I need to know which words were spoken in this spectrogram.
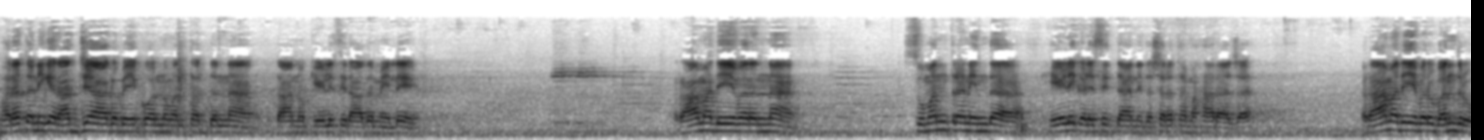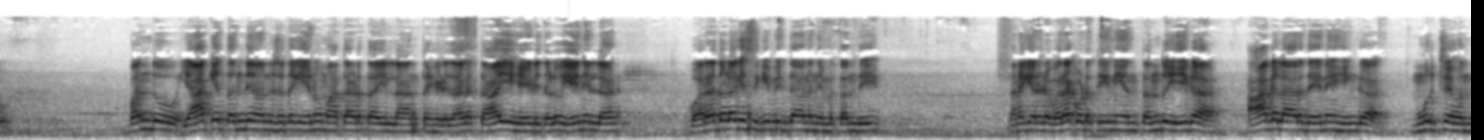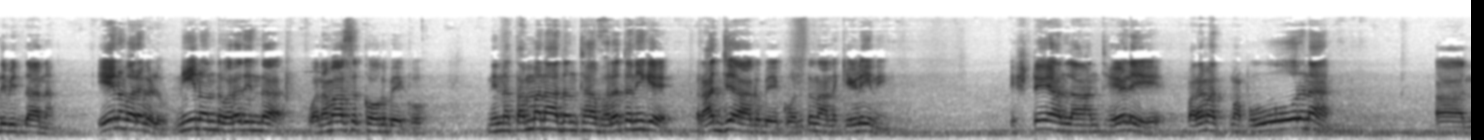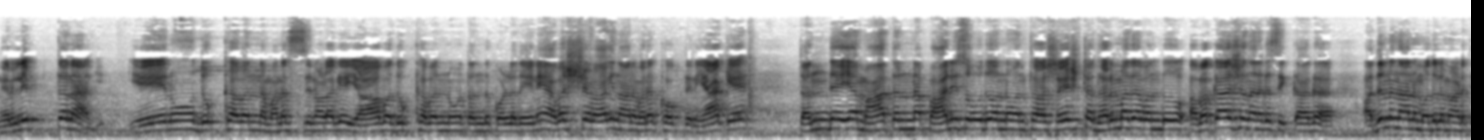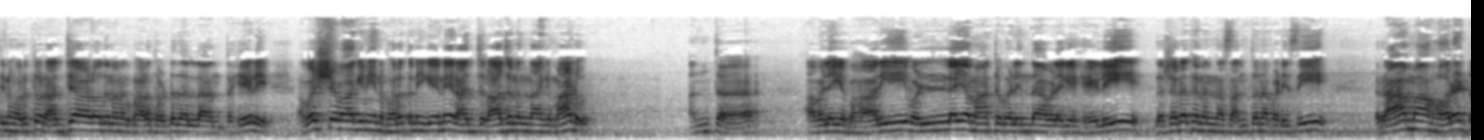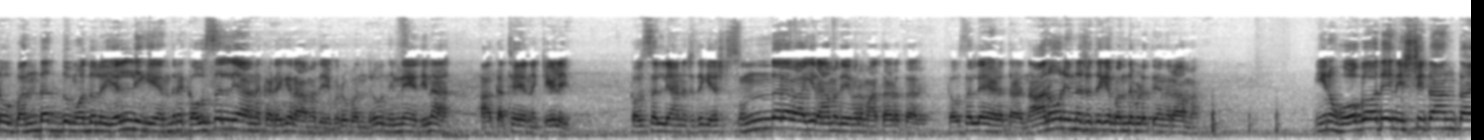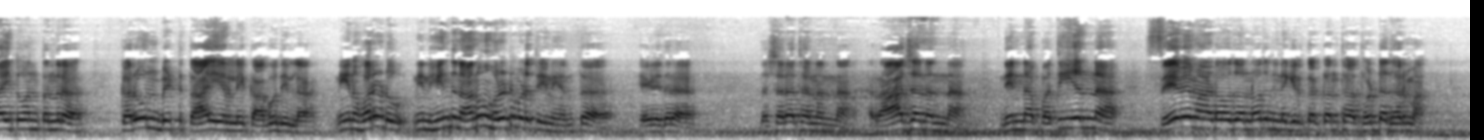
ಭರತನಿಗೆ ರಾಜ್ಯ ಆಗಬೇಕು ಅನ್ನುವಂಥದ್ದನ್ನು ತಾನು ಕೇಳಿಸಿದಾದ ಮೇಲೆ ರಾಮದೇವರನ್ನ ಸುಮಂತ್ರನಿಂದ ಹೇಳಿ ಕಳಿಸಿದ್ದಾನೆ ದಶರಥ ಮಹಾರಾಜ. ರಾಮದೇವರು ಬಂದರು. ಬಂದು ಯಾಕೆ ತಂದೆ ನನ್ನ ಜೊತೆಗೆ ಏನೂ ಮಾತಾಡ್ತಾ ಇಲ್ಲ ಅಂತ ಹೇಳಿದಾಗ ತಾಯಿ ಹೇಳಿದಳು, ಏನಿಲ್ಲ, ವರದೊಳಗೆ ಸಿಗಿಬಿದ್ದಾನ ನಿಮ್ಮ ತಂದೆ. ನನಗೆರಡು ವರ ಕೊಡ್ತೀನಿ ಅಂತಂದು ಈಗ ಆಗಲಾರದೇನೆ ಹಿಂಗ ಮೂರ್ಛೆ ಹೊಂದಿಬಿದ್ದಾನ ಏನು ವರಗಳು? ನೀನೊಂದು ವರದಿಂದ ವನವಾಸಕ್ಕೆ ಹೋಗಬೇಕು. ನಿನ್ನ ತಮ್ಮನಾದಂತಹ ಭರತನಿಗೆ ರಾಜ್ಯ ಆಗಬೇಕು ಅಂತ ನಾನು ಕೇಳೀನಿ. ಇಷ್ಟೇ ಅಲ್ಲ ಅಂತ ಹೇಳಿ ಪರಮಾತ್ಮ ಪೂರ್ಣ ನಿರ್ಲಿಪ್ತನಾಗಿ ಏನೂ ದುಃಖವನ್ನ ಮನಸ್ಸಿನೊಳಗೆ ಯಾವ ದುಃಖವನ್ನು ತಂದುಕೊಳ್ಳದೇನೆ ಅವಶ್ಯವಾಗಿ ನಾನು ಮನಕ್ಕೆ ಹೋಗ್ತೇನೆ. ಯಾಕೆ? ತಂದೆಯ ಮಾತನ್ನ ಪಾಲಿಸುವುದು ಅನ್ನುವಂತಹ ಶ್ರೇಷ್ಠ ಧರ್ಮದ ಒಂದು ಅವಕಾಶ ನನಗೆ ಸಿಕ್ಕಾಗ ಅದನ್ನು ನಾನು ಮೊದಲು ಮಾಡ್ತೀನಿ ಹೊರತು ರಾಜ್ಯ ಆಳೋದು ನನಗೆ ಬಹಳ ದೊಡ್ಡದಲ್ಲ ಅಂತ ಹೇಳಿ ಅವಶ್ಯವಾಗಿ ನೀನು ಭರತನಿಗೇನೆ ರಾಜ, ರಾಜನನ್ನಾಗಿ ಮಾಡು. ಅಂತ ಅವಳಿಗೆ ಭಾರೀ ಒಳ್ಳೆಯ ಮಾತುಗಳಿಂದ ಅವಳಿಗೆ ಹೇಳಿ ದಶರಥನನ್ನ ಸಂತನಪಡಿಸಿ ರಾಮ ಹೊರಟು ಬಂದದ್ದು ಮೊದಲು ಎಲ್ಲಿಗೆ ಅಂದರೆ ಕೌಸಲ್ಯಾನ ಕಡೆಗೆ ರಾಮದೇವರು ಬಂದರು. ನಿನ್ನೆಯ ದಿನ ಆ ಕಥೆಯನ್ನು ಕೇಳಿ. ಕೌಸಲ್ಯಾನ ಜೊತೆಗೆ ಎಷ್ಟು ಸುಂದರವಾಗಿ ರಾಮದೇವರು ಮಾತಾಡ್ತಾರೆ ಕೌಸಲ್ಯ ಹೇಳ್ತಾಳೆ, ನಾನೂ ನಿನ್ನ ಜೊತೆಗೆ ಬಂದು ಬಿಡ್ತೇನೆ ರಾಮ. ನೀನು ಹೋಗೋದೇ ನಿಶ್ಚಿತ ಅಂತಾಯ್ತು ಅಂತಂದ್ರೆ ಕರುಣ್ ಬಿಟ್ಟು ತಾಯಿ ಇರ್ಲಿಕ್ಕೆ ಆಗೋದಿಲ್ಲ. ನೀನು ಹೊರಡು ನಿನ್ನ ಹಿಂದೆ ನಾನೂ ಹೊರಟು ಬಿಡ್ತೀನಿ ಅಂತ ಹೇಳಿದರೆ ದಶರಥನನ್ನ, ರಾಜನನ್ನ ನಿನ್ನ ಪತಿಯನ್ನ ಸೇವೆ ಮಾಡೋದು ಅನ್ನೋದು ನಿನಗಿರ್ತಕ್ಕಂತಹ ದೊಡ್ಡ ಧರ್ಮ.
